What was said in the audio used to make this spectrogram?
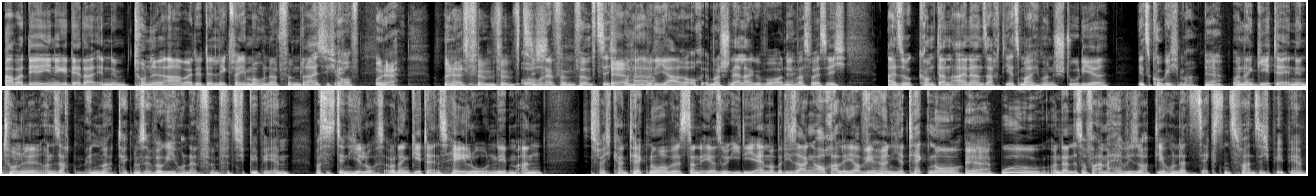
Aber derjenige, der da in dem Tunnel arbeitet, der legt vielleicht immer 135 auf. Oder 155. Oh, 155 Ja. und über die Jahre auch immer schneller geworden, Ja. was weiß ich. Also kommt dann einer und sagt, jetzt mache ich mal eine Studie, jetzt gucke ich mal. Ja. Und dann geht er in den Tunnel und sagt, Moment mal, Techno ist ja wirklich 145 BPM. Was ist denn hier los? Aber dann geht er ins Halo nebenan. Das ist vielleicht kein Techno, aber ist dann eher so EDM. Aber die sagen auch alle, ja, wir hören hier Techno. Ja. Uh, und dann ist auf einmal, hä, wieso habt ihr 126 BPM?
